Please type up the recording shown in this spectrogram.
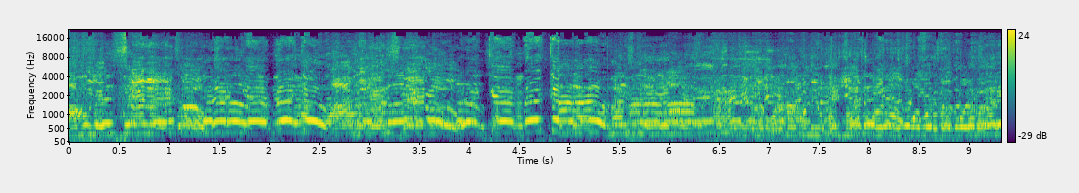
ಆಂಬುಲೆನ್ಸ್ ಸೇವೆ ಆಂಬುಲೆನ್ಸ್ ಬೇಕು ಬರ್ಬೇಕು ನೀವು.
